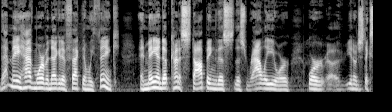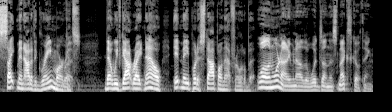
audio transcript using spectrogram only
that may have more of a negative effect than we think and may end up kind of stopping this this rally or or uh, you know just excitement out of the grain markets that we've got right now, it may put a stop on that for a little bit. Well, and we're not even out of the woods on this Mexico thing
